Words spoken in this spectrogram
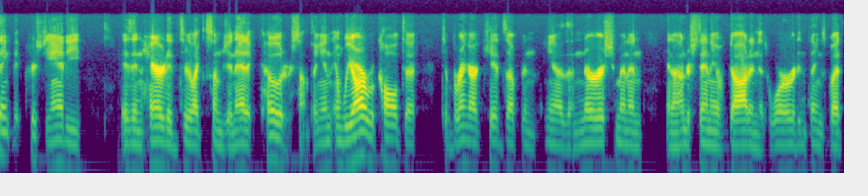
think that Christianity is inherited through like some genetic code or something. And and we are recalled to to bring our kids up in you know the nourishment and and understanding of God and His Word and things. But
